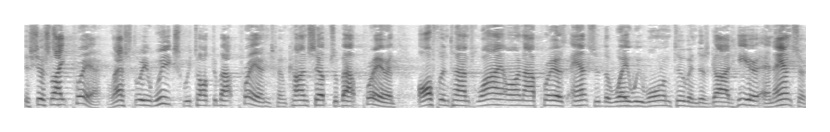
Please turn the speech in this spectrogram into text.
It's just like prayer. Last three weeks we talked about prayer and some concepts about prayer. And oftentimes, why aren't our prayers answered the way we want them to? And does God hear and answer?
